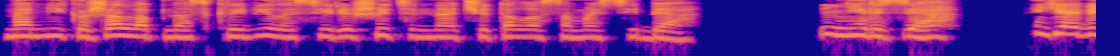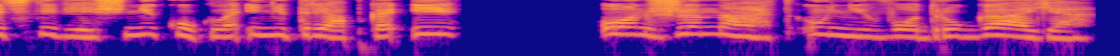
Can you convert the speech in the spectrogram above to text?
На миг жалобно скривилась и решительно отчитала сама себя. Нельзя. Я ведь не вещь, не кукла и не тряпка, и... Он женат, у него другая.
